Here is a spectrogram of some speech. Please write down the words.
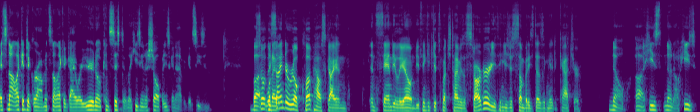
It's not like a Degrom. It's not like a guy where you know consistent. Like he's going to show up and he's going to have a good season. But so they signed a real clubhouse guy in in Sandy Leon. Do you think he gets much time as a starter, or do you think he's just somebody's designated catcher? No, uh, he's no, no, he's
